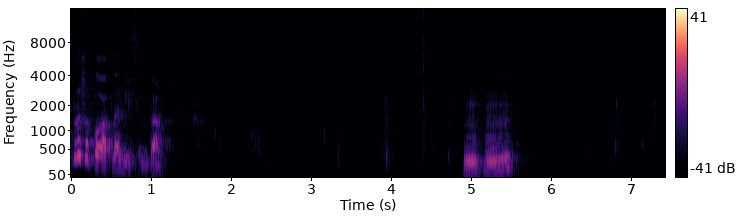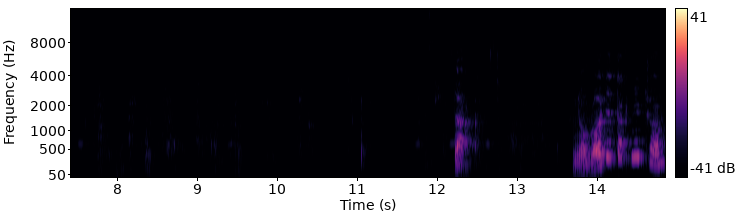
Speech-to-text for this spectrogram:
Ну, шоколад на 8, так. Угу. Так. Ну, вроді так нічого.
